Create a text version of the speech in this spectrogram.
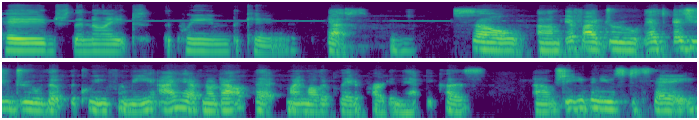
page, the knight, the queen, the king. Yes. Mm-hmm. So um, if I drew, as, as you drew the, the queen for me, I have no doubt that my mother played a part in that because um, she even used to say,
